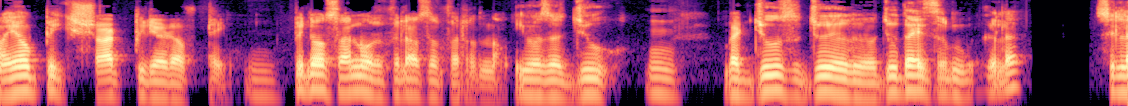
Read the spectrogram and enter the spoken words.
myopic short period of time. பினோசான்னு ஒரு ஃபிலாசபர் இருந்தான் he was a Jew. But Jews Jew ஜூதாயிசம்ல சில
